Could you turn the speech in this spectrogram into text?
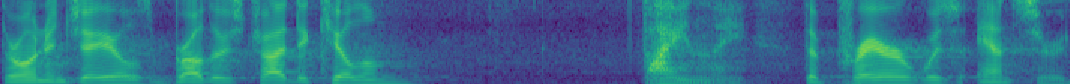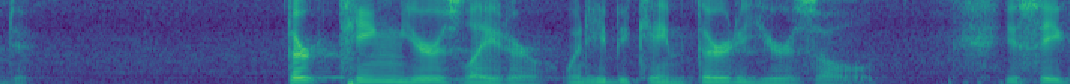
thrown in jails, brothers tried to kill him. Finally, the prayer was answered 13 years later when he became 30 years old. You see,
